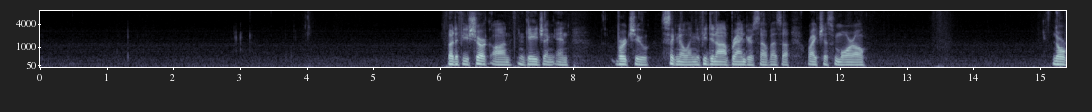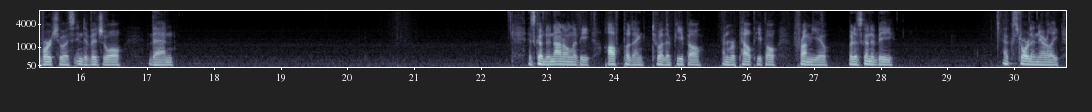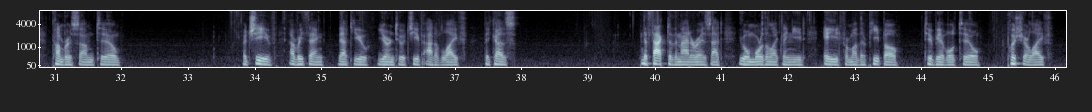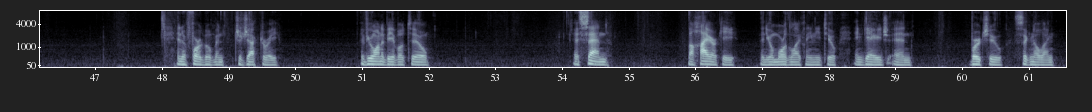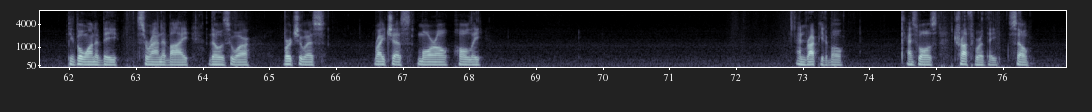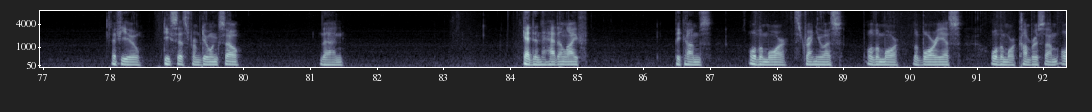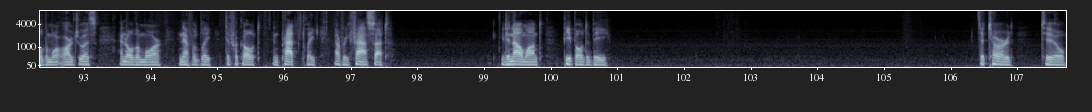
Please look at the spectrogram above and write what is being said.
But if you shirk on engaging in virtue signaling, if you do not brand yourself as a righteous, moral, nor virtuous individual, then it's going to not only be off putting to other people and repel people from you, but it's going to be extraordinarily cumbersome to achieve everything that you yearn to achieve out of life because the fact of the matter is that you will more than likely need aid from other people to be able to push your life in a forward movement trajectory. If you want to be able to ascend the hierarchy, then you'll more than likely need to engage in virtue signaling. People want to be surrounded by those who are virtuous, righteous, moral, holy, and reputable, as well as trustworthy. So, if you desist from doing so, then getting ahead in life becomes all the more strenuous, all the more laborious, all the more cumbersome, all the more arduous, and all the more ineffably difficult in practically every facet. We do not want people to be deterred to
